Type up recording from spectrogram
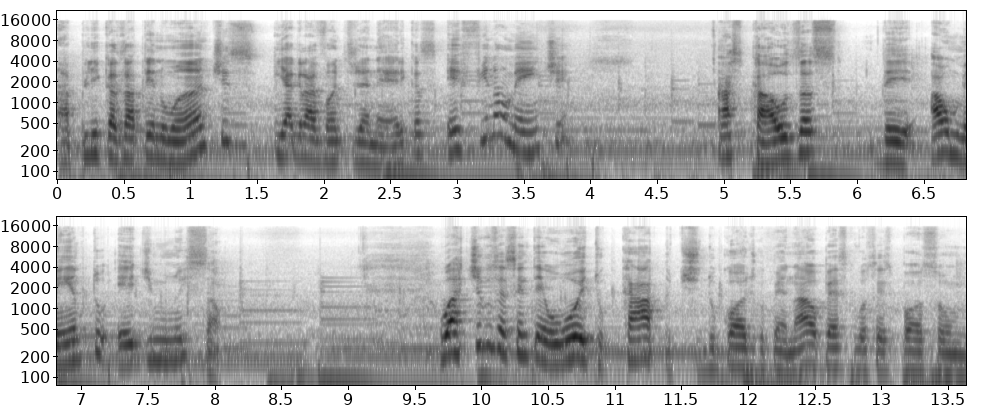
aplica as atenuantes e agravantes genéricas e, finalmente, as causas de aumento e diminuição. O artigo 68, caput do Código Penal, peço que vocês possam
